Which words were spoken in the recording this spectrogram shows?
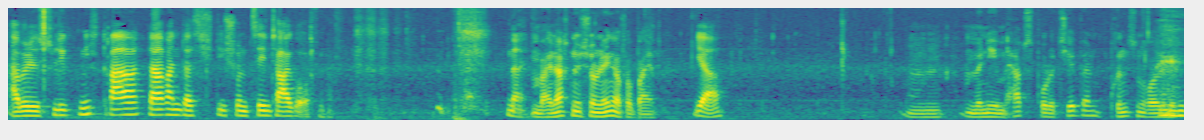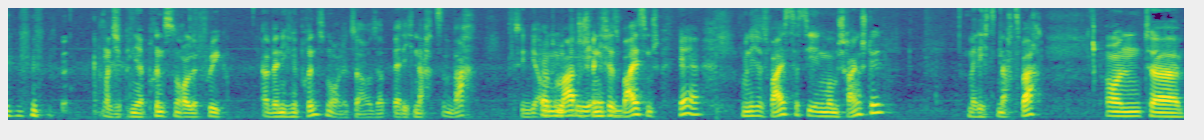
Aber das liegt nicht daran, dass ich die schon zehn Tage offen habe. Nein. Weihnachten ist schon länger vorbei. Ja. Und wenn die im Herbst produziert werden, Prinzenrolle. also ich bin ja Prinzenrolle-Freak. Aber wenn ich eine Prinzenrolle zu Hause habe, werde ich nachts wach. Sind die Dann automatisch. Wenn ich das weiß, ja, ja. Wenn ich das weiß, dass die irgendwo im Schrank steht, werde ich nachts wach und äh, renne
